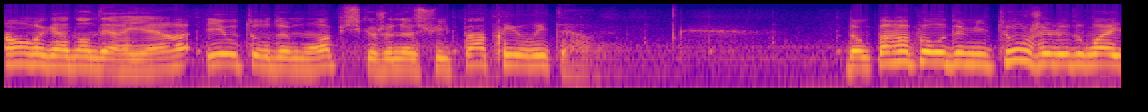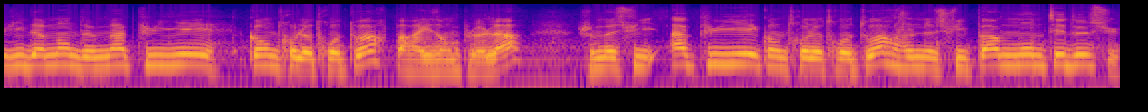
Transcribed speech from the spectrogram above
en regardant derrière et autour de moi puisque je ne suis pas prioritaire. Donc par rapport au demi-tour, j'ai le droit évidemment de m'appuyer contre le trottoir, par exemple là. Je me suis appuyé contre le trottoir, je ne suis pas monté dessus.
